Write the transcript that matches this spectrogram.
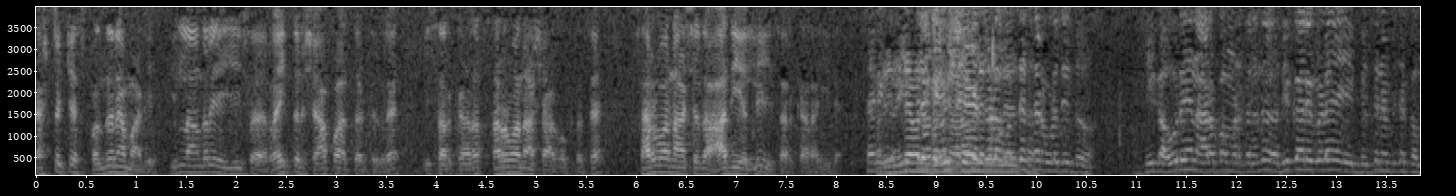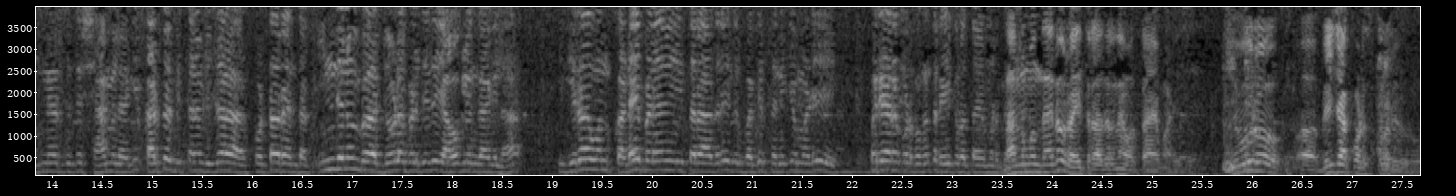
ಕಷ್ಟಕ್ಕೆ ಸ್ಪಂದನೆ ಮಾಡಿ ಇಲ್ಲ ಅಂದ್ರೆ ಈ ರೈತರ ಶಾಪ ತಟ್ಟಿದ್ರೆ ಈ ಸರ್ಕಾರ ಸರ್ವನಾಶ ಆಗೋಗ್ತತೆ. ಸರ್ವನಾಶದ ಹಾದಿಯಲ್ಲಿ ಈ ಸರ್ಕಾರ ಇದೆ. ಒಂದೇ ಸರ್. ಉಳಿದಿದ್ದು. ಈಗ ಅವ್ರೇನ್ ಆರೋಪ ಮಾಡ್ತಾರೆ ಅಂದ್ರೆ ಅಧಿಕಾರಿಗಳೇ ಈ ಬಿತ್ತನೆ ಬೀಜ ಕಂಪನಿಯವ್ರ ಜೊತೆ ಶಾಮಿಲಾಗಿ ಕಳಪೆ ಬಿತ್ತನೆ ಬೀಜ ಕೊಟ್ಟವ್ರೆ ಅಂತ. ಹಿಂದೆನೂ ಜೋಳ ಬೆಳೆದಿದ್ದು ಯಾವಾಗ್ಲೂ ಹಿಂಗಾಗಿಲ್ಲ ಈಗ ಇರೋ ಒಂದ್ ಕಡೆ ಬೆಳೆ ಈ ತರ ಆದ್ರೆ ಇದ್ರ ಬಗ್ಗೆ ತನಿಖೆ ಮಾಡಿ ಪರಿಹಾರ ಕೊಡ್ಬೇಕಂತ ರೈತರು ಒತ್ತಾಯ ಮಾಡ್ತಾರೆ ನನ್ನ ಮುಂದೆನೂ ರೈತರು ಅದನ್ನೇ ಒತ್ತಾಯ ಮಾಡಿದ್ರು. ಇವರು ಬೀಜ ಕೊಡಿಸ್ತವ್ರು ಇವರು.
